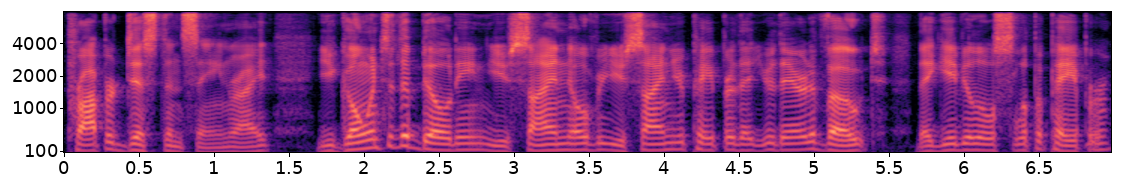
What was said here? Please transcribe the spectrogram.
proper distancing, right? You go into the building, you sign over, you sign your paper that you're there to vote. They give you a little slip of paper.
